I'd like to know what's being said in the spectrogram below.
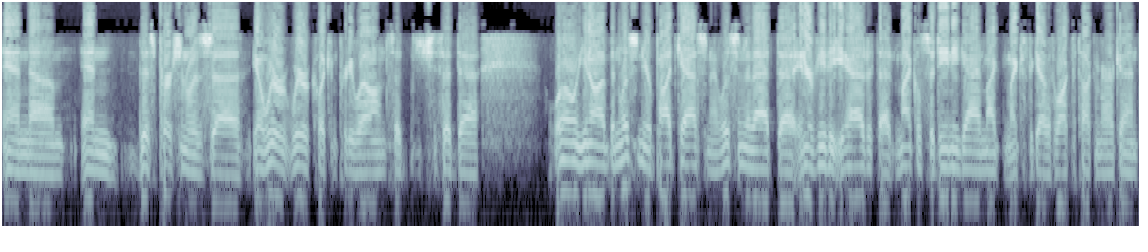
and um and this person was uh you know we were we were clicking pretty well and said she said uh well, you know, I've been listening to your podcast and I listened to that uh, interview that you had with that Michael Sodini guy and Mike Mike's the guy with Walk the Talk America and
